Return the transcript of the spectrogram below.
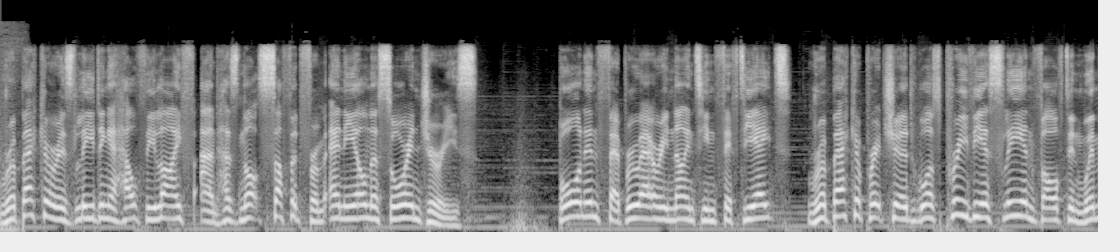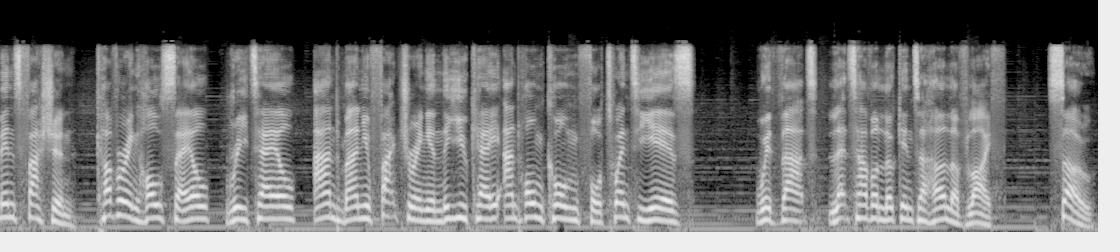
Rebecca is leading a healthy life and has not suffered from any illness or injuries. Born in February 1958, Rebecca Pritchard was previously involved in women's fashion, covering wholesale, retail, and manufacturing in the UK and Hong Kong for 20 years. With that, let's have a look into her love life. So,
